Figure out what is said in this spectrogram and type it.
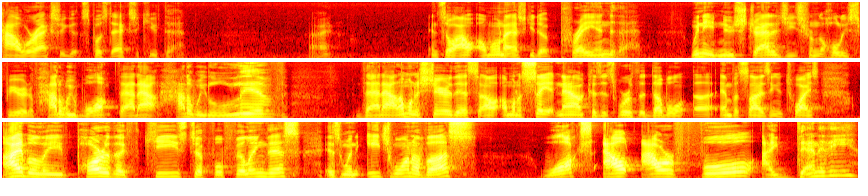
how we're actually supposed to execute that. All right? And so I, I want to ask you to pray into that. We need new strategies from the Holy Spirit of how do we walk that out? How do we live that out? I'm going to share this. i am going to say it now because it's worth a double uh, emphasizing it twice. I believe part of the keys to fulfilling this is when each one of us walks out our full identity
